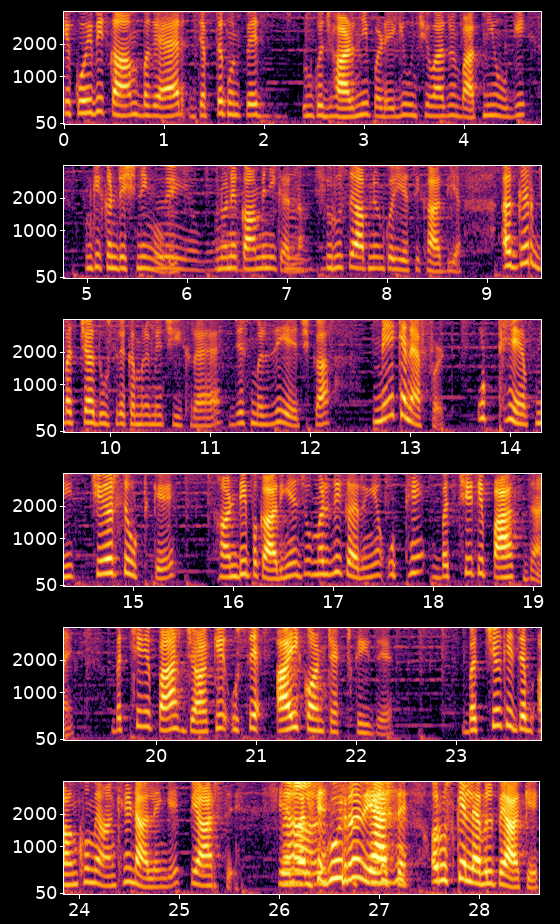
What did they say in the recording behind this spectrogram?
कि कोई भी काम बगैर जब तक उन पर उनको झाड़नी पड़ेगी ऊँची आवाज़ में बात नहीं होगी उनकी कंडीशनिंग होगी उन्होंने काम ही नहीं करना। हम्म, शुरू से आपने उनको ये सिखा दिया। अगर बच्चा दूसरे कमरे में चीख रहा है जिस मर्ज़ी एज का मेक एन एफर्ट उठें अपनी चेयर से उठ के हांडी पका रही हैं जो मर्ज़ी कर रही हैं उठें बच्चे के पास जाएँ। बच्चे के पास जाके उससे आई कांटेक्ट कीजिए। बच्चे की जब आँखों में आँखें डालेंगे प्यार से हाँ, से और उसके लेवल पे आके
